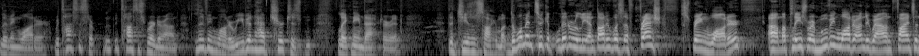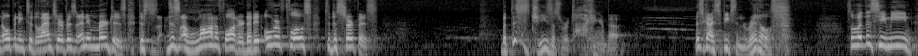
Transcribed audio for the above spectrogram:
living water? We toss this, we toss this word around. Living water. We even have churches like named after it that Jesus was talking about. The woman took it literally and thought it was a fresh spring water, um, a place where moving water underground finds an opening to the land surface and emerges. This, this is a lot of water that it overflows to the surface. But this is Jesus we're talking about. This guy speaks in riddles. So, what does he mean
